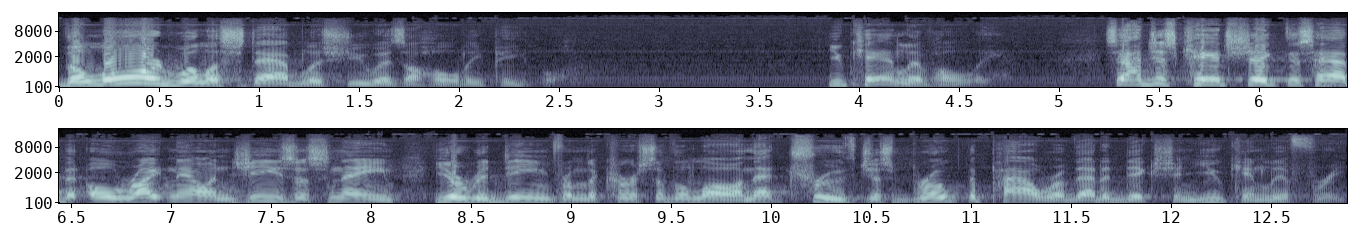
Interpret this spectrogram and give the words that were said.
The Lord will establish you as a holy people. You can live holy. Say, I just can't shake this habit. Oh, right now, in Jesus' name, you're redeemed from the curse of the law. And that truth just broke the power of that addiction. You can live free.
